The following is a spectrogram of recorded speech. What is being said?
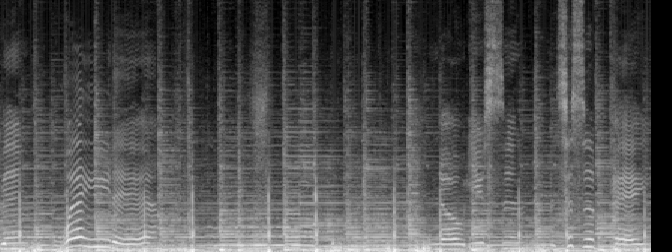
Been waiting. No use in anticipating.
